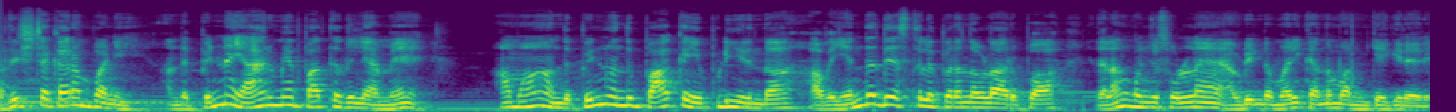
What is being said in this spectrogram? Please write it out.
அதிர்ஷ்டக்காரன் பாணி. அந்த பெண்ணை யாருமே பார்த்தது இல்லையாமே ஆமாம் அந்த பெண் வந்து பார்க்க எப்படி இருந்தா? அவள் எந்த தேசத்தில் பிறந்தவளா இருப்பா? இதெல்லாம் கொஞ்சம் சொல்லேன் அப்படின்ற மாதிரி கந்தமாறன் கேட்குறாரு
